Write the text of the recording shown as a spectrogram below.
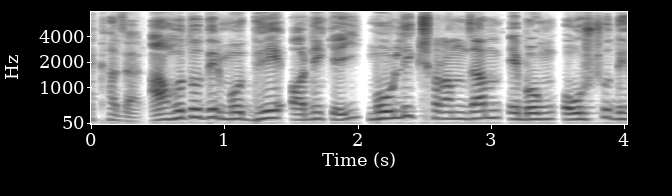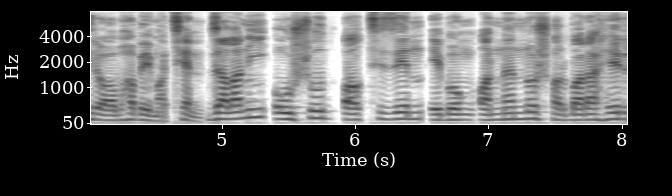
এক হাজার। আহতদের মধ্যে অনেকেই মৌলিক সরঞ্জাম এবং ঔষধের অভাবে মাছেন। জ্বালানি ঔষধ, অক্সিজেন এবং অন্যান্য সরবরাহের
